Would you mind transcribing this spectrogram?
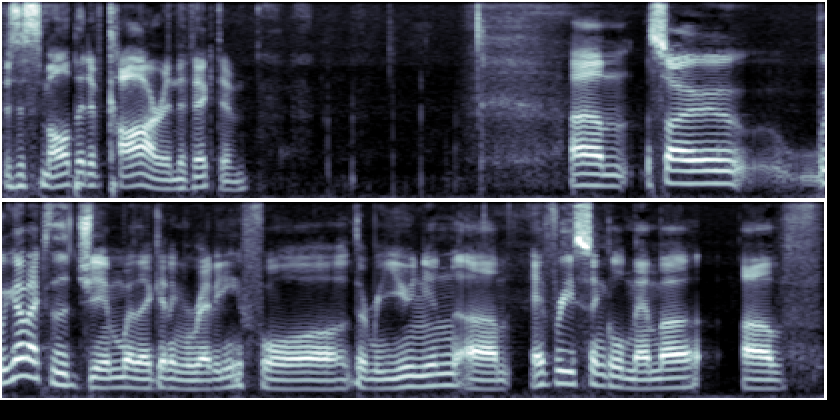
there's a small bit of car in the victim. Um, so we go back to the gym where they're getting ready for the reunion. Um, every single member of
